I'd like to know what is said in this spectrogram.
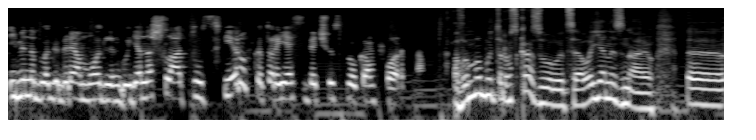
именно благодаря моделингу. Я нашла ту сферу, в которой я себя чувствую комфортно. А ви, мабуть, розказували це, але я не знаю. Е,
